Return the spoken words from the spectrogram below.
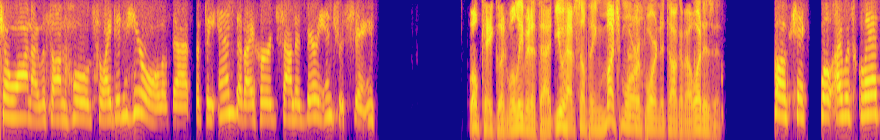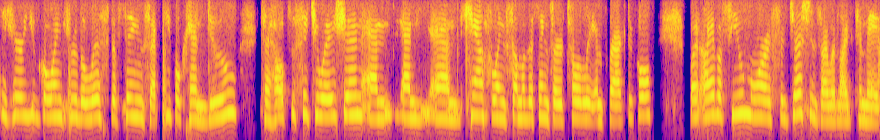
show on. I was on hold, so I didn't hear all of that. But the end that I heard sounded very interesting. Okay, good. We'll leave it at that. You have something much more important to talk about. What is it? Okay, well, I was glad to hear you going through the list of things that people can do to help the situation and and and canceling some of the things that are totally impractical. But I have a few more suggestions I would like to make.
